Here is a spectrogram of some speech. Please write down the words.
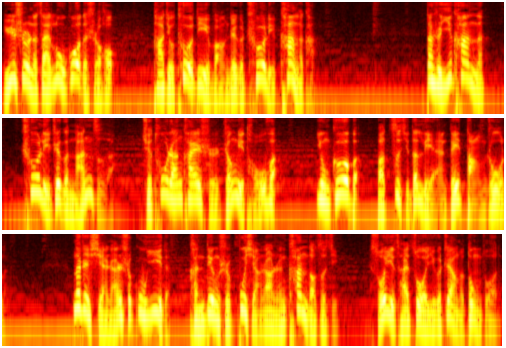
于是呢，在路过的时候。他就特地往这个车里看了看，但是，一看呢，车里这个男子啊，却突然开始整理头发，用胳膊把自己的脸给挡住了。那这显然是故意的，肯定是不想让人看到自己，所以才做一个这样的动作的。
